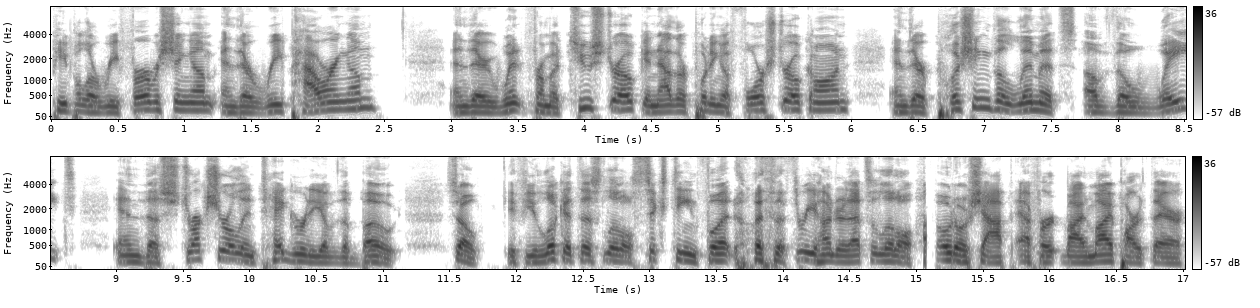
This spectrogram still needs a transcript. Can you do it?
people are refurbishing them and they're repowering them and they went from a two stroke and now they're putting a four stroke on and they're pushing the limits of the weight and the structural integrity of the boat. So if you look at this little 16 foot with the 300, that's a little Photoshop effort by my part there.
